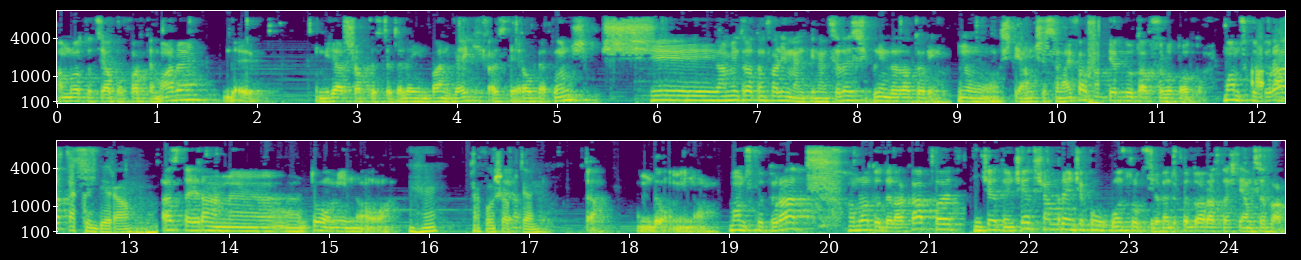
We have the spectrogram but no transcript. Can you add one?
am luat o țeapă foarte mare de 1 miliard 700 de lei în bani vechi, astea erau pe atunci, și am intrat în faliment, bineînțeles, și plin de datorii. Nu știam ce să mai fac, am pierdut absolut totul. M-am scuturat. asta când era? Asta era în 2009. Uh-huh. Mhm. Acum șapte ani. Da, în 2009. M-am scuturat, am luat-o de la capăt, încet, încet și am reînceput cu construcțiile, pentru că doar asta știam să fac.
